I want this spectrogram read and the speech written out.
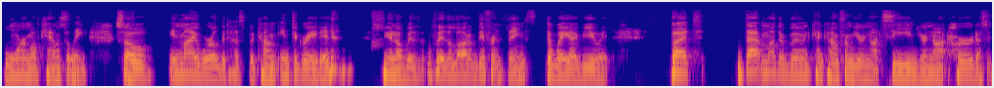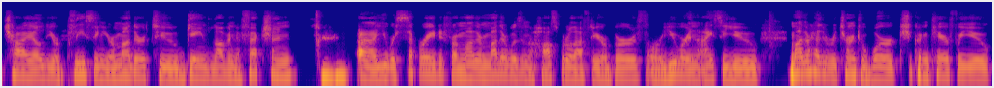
form of counseling so in my world it has become integrated you know with with a lot of different things the way i view it but that mother wound can come from you're not seen, you're not heard as a child, you're pleasing your mother to gain love and affection. Mm-hmm. Uh, you were separated from mother. Mother was in the hospital after your birth, or you were in the ICU. Mother had to return to work. She couldn't care for you.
